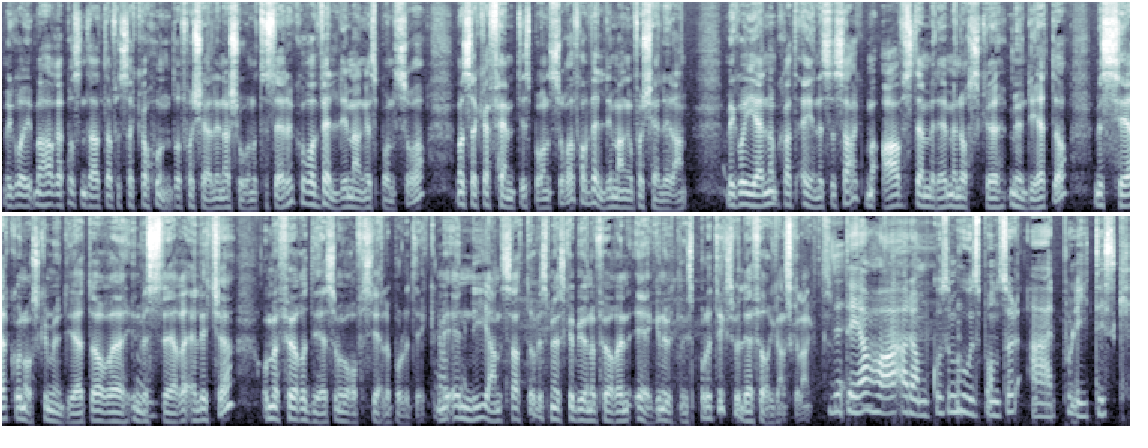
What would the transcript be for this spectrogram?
Vi, går, vi har representanter for ca. 100 forskjellige nasjoner til stede, hvor det er veldig mange sponsorer. Vi har ca. 50 sponsorer fra veldig mange forskjellige land. Vi går gjennom hvert eneste sak. Vi avstemmer det med norske myndigheter. Vi ser hvor norske myndigheter eh, investerer eller ikke, og vi fører det som vår offisielle politikk. Vi er ni ansatte, og hvis vi skal begynne å føre en egen utenrikspolitikk, så vil det føre ganske langt. Det å ha Aramco som hovedsponsor er politisk.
